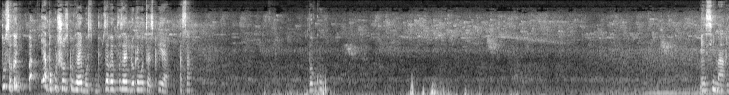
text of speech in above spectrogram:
Tout ce que... Il y a beaucoup de choses que vous avez, vous avez, vous avez bloqué votre esprit à ça. Beaucoup. Merci Marie.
